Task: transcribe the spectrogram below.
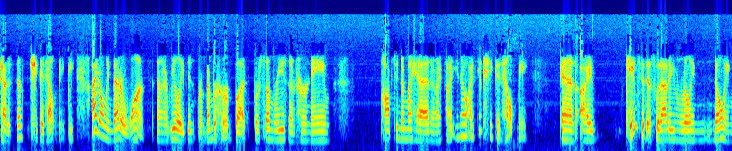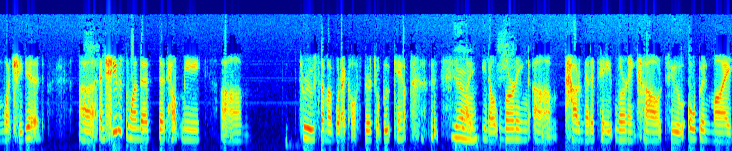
had a sense that she could help me. Be I'd only met her once, and I really didn't remember her, but for some reason, her name popped into my head, and I thought, you know, I think she could help me. And I came to this without even really knowing what she did. Uh, and she was the one that that helped me um, through some of what I call spiritual boot camp. Yeah. like you know, learning um, how to meditate, learning how to open my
